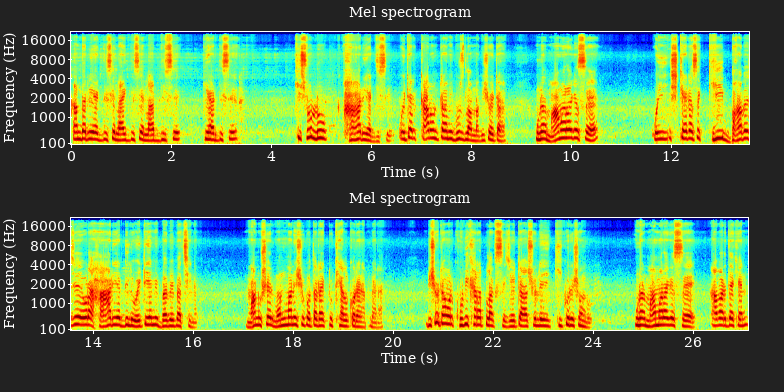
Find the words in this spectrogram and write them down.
কান্দার রিয়াক্ট দিছে লাইক দিছে লাভ দিছে কেয়ার দিছে। কিছু লোক হাহা রিয়াক্ট দিছে। ওইটার কারণটা আমি বুঝলাম না বিষয়টা। ওনার মা মারা গেছে। ওই স্ট্যাটাসে কীভাবে যে ওরা হাহারিয়ার দিল, ওইটাই আমি ভেবে পাচ্ছি না। মানুষের মন মানসিকতাটা একটু খেয়াল করেন আপনারা। বিষয়টা আমার খুবই খারাপ লাগছে যে এটা আসলে কি করে সম্ভব? ওনার মা মারা গেছে, আবার দেখেন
